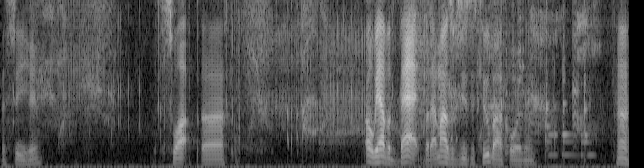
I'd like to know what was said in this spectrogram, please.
Let's see here. Swap, uh... Oh, we have a bat, but I might as well use this 2x4 then. Huh.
